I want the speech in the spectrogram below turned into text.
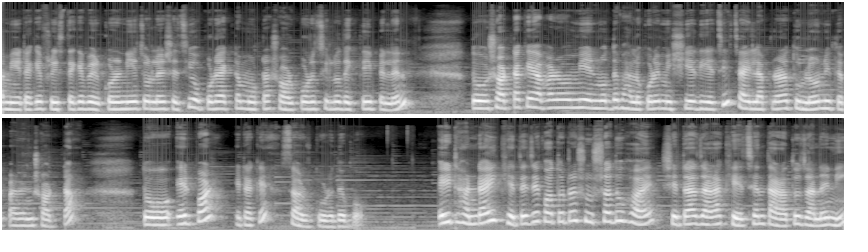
আমি এটাকে ফ্রিজ থেকে বের করে নিয়ে চলে এসেছি। ওপরে একটা মোটা সর পড়েছিল, দেখতেই পেলেন। তো সরটাকে আবারও আমি এর মধ্যে ভালো করে মিশিয়ে দিয়েছি। চাইলে আপনারা তুলেও নিতে পারেন সরটা। তো এরপর এটাকে সার্ভ করে দেব। এই ঠান্ডাই খেতে যে কতটা সুস্বাদু হয়, সেটা যারা খেয়েছেন তারা তো জানেনই।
